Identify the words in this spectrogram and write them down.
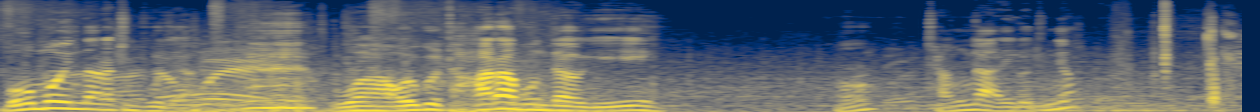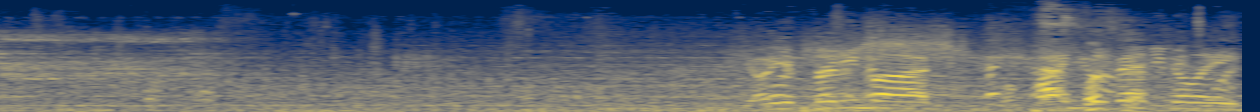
뭐뭐 있나 좀 보자. 와 얼굴 다 알아본다 여기. 어? 장난 아니거든요? Show you pretty much. We'll find you eventually.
